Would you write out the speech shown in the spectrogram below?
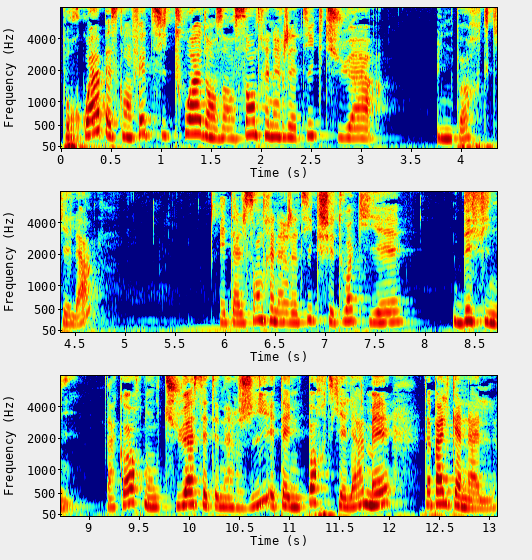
Pourquoi? Parce qu'en fait, si toi, dans un centre énergétique, tu as une porte qui est là, et tu as le centre énergétique chez toi qui est défini, D'accord? Donc tu as cette énergie et tu as une porte qui est là, mais t'as pas le canal.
